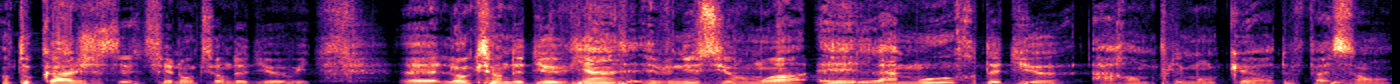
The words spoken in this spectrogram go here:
En tout cas, c'est l'onction de Dieu, oui. Euh, l'onction de Dieu vient, est venue sur moi, et l'amour de Dieu a rempli mon cœur de façon...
